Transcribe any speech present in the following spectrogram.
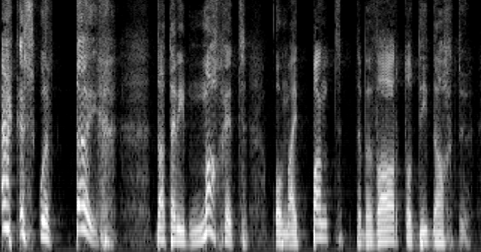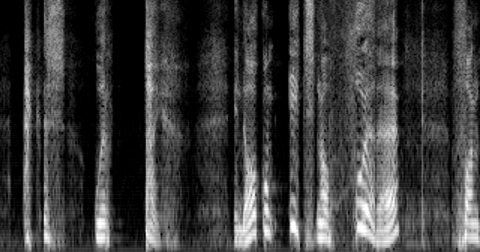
ek is oortuig dat hy die mag het om my pand te bewaar tot die dag toe. Ek is oortuig. En daar kom iets na vore van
